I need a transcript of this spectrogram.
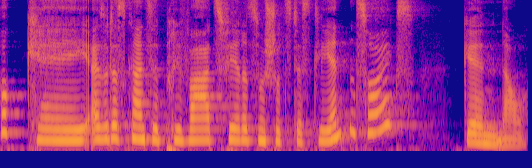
Okay, also das ganze Privatsphäre zum Schutz des Klientenzeugs? Genau.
